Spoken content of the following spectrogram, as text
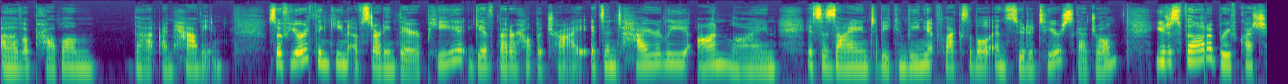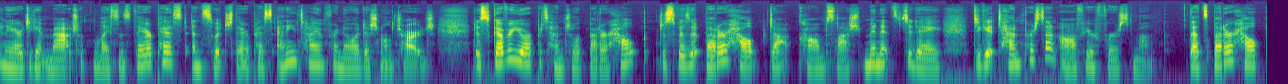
of a problem that I'm having. So, if you're thinking of starting therapy, give BetterHelp a try. It's entirely online, it's designed to be convenient, flexible, and suited to your schedule. You just fill out a brief questionnaire to get matched with a licensed therapist and switch therapists anytime for no additional charge. Discover your potential with BetterHelp. Just visit betterhelp.com slash minutes today to get 10% off your first month. That's betterhelp,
